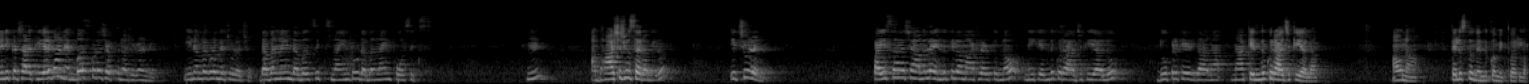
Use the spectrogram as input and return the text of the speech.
నేను ఇక్కడ చాలా క్లియర్గా నెంబర్స్ కూడా చెప్తున్నా చూడండి. ఈ నెంబర్ కూడా మీరు చూడొచ్చు. Double nine double six nine two double nine four six ఆ భాష చూసారా మీరు? ఇది చూడండి. పైసా శ్యామల ఎందుకు ఇలా మాట్లాడుతున్నావు? నీకెందుకు రాజకీయాలు? డూప్లికేట్ దానా? నాకెందుకు రాజకీయాలా? అవునా? తెలుస్తుంది ఎందుకో మీకు త్వరలో.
